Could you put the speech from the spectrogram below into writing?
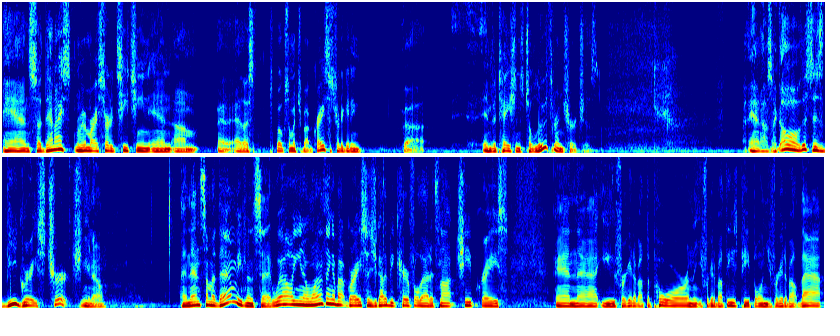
And so then I remember I started teaching in um, as I spoke so much about grace, I started getting uh, invitations to Lutheran churches. And I was like, oh, this is the Grace Church, you know. And then some of them even said, well, you know, one thing about grace is you got to be careful that it's not cheap grace and that you forget about the poor and that you forget about these people and you forget about that.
